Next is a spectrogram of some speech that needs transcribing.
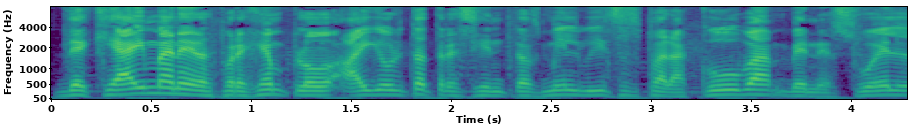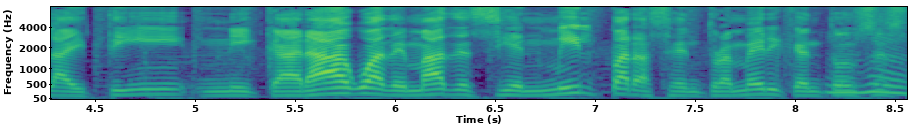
de que hay maneras, por ejemplo, hay ahorita 300 mil visas para Cuba, Venezuela, Haití, Nicaragua, además de 100 mil para Centroamérica, entonces...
